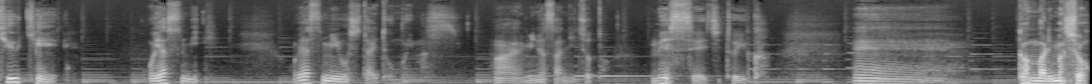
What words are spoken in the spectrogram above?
休憩。お休み。お休みをしたいと思います。はい。皆さんにちょっとメッセージというかえー、頑張りましょう。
